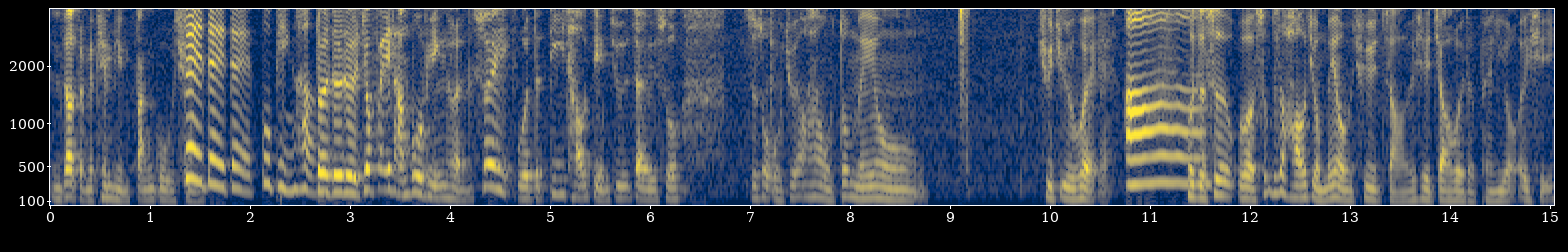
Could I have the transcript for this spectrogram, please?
你知道整个天平翻过去。对对对，不平衡。对对对，就非常不平衡。所以我的低潮点就是在于说，就是说，我觉得啊，我都没有，去聚会、欸哦，或者是我是不是好久没有去找一些教会的朋友一起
